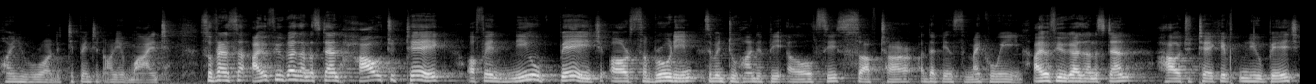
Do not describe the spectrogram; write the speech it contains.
when you are dependent on your mind. So friends i hope you guys understand how to take of a new page or subroutine 7200 plc software that means microWIN i hope you guys understand how to take a new page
